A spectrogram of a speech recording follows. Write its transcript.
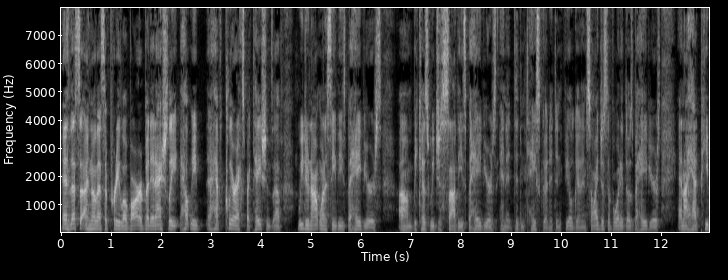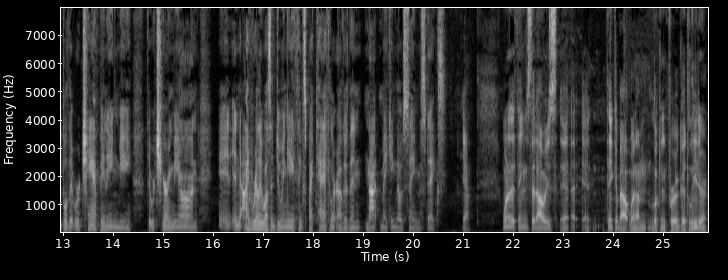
and that's, a, I know that's a pretty low bar, but it actually helped me have clear expectations of we do not want to see these behaviors, um, because we just saw these behaviors and it didn't taste good. It didn't feel good. And so I just avoided those behaviors. And I had people that were championing me, that were cheering me on and I really wasn't doing anything spectacular other than not making those same mistakes. Yeah. One of the things that I always uh, uh, think about when I'm looking for a good leader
